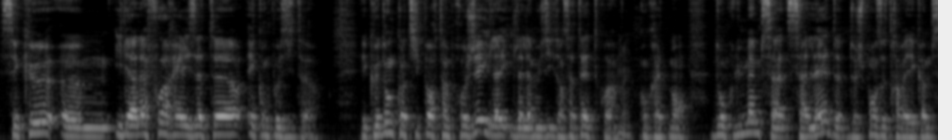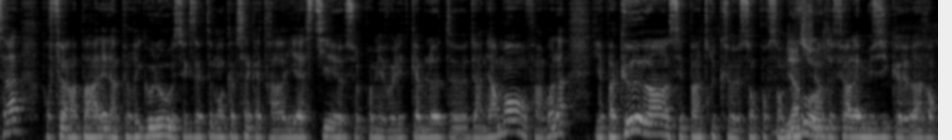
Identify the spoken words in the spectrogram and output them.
c'est que euh, il est à la fois réalisateur et compositeur et que donc quand il porte un projet, il a, il a la musique dans sa tête, quoi, concrètement. Donc lui-même, ça, ça l'aide, de, je pense, de travailler comme ça. Pour faire un parallèle un peu rigolo, c'est exactement comme ça qu'a travaillé Astier euh, sur le premier volet de Camelot euh, dernièrement. Enfin voilà, il y a pas que, hein, c'est pas un truc 100% Bien nouveau hein, de faire la musique avant.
